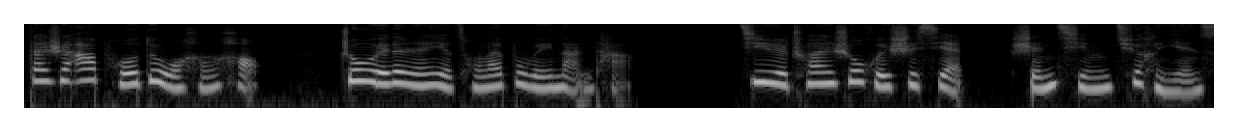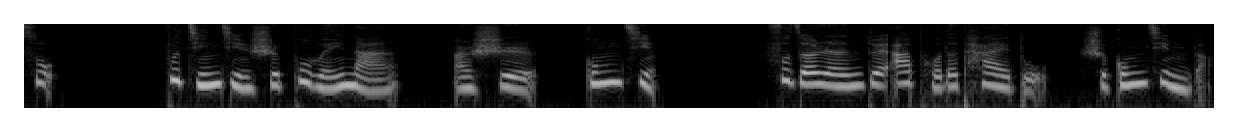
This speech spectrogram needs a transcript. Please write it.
但是阿婆对我很好，周围的人也从来不为难她。季月川收回视线，神情却很严肃。不仅仅是不为难，而是恭敬。负责人对阿婆的态度是恭敬的。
